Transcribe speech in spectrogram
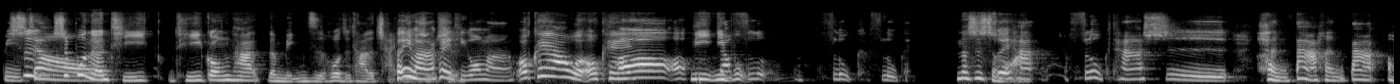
比较是是不能提提供他的名字或者他的产业，可以吗？是是可以提供吗？OK 啊，我 OK。哦哦，你你不 Fluke Fluke，那是什么、啊？所以它 Fluke 它是很大很大哦。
